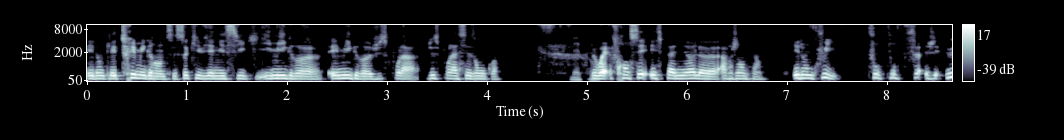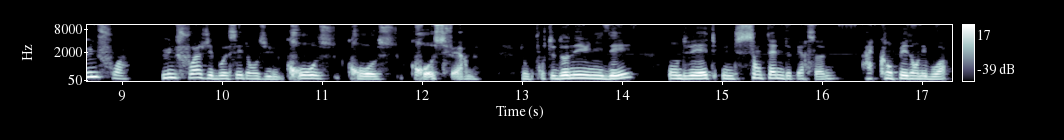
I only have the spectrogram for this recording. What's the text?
et donc les trimigrants, c'est ceux qui viennent ici, qui immigrent, émigrent juste pour la, juste pour la saison quoi. ouais, français, espagnol, euh, argentin. Et donc oui, pour, pour j'ai une fois, une fois j'ai bossé dans une grosse, grosse, grosse ferme. Donc pour te donner une idée, on devait être une centaine de personnes à camper dans les bois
